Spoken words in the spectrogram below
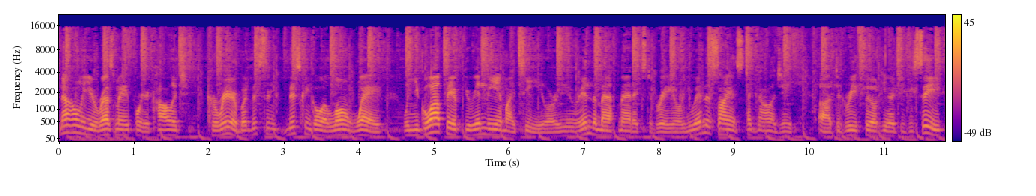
not only your resume for your college career, but this can, this can go a long way when you go out there. If you're in the MIT or you're in the mathematics degree or you're in the science technology uh, degree field here at GGC,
